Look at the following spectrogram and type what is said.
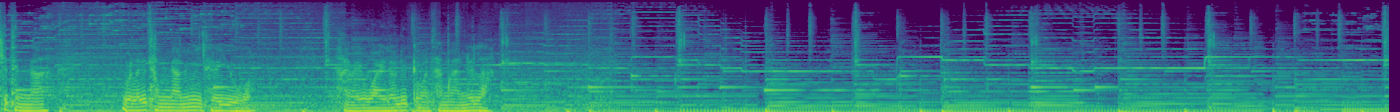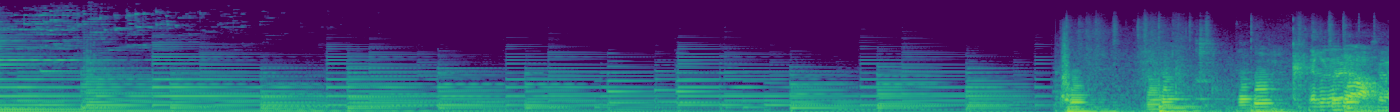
คิดถึงนะ เวลาที่ทำงานไม่มีเธออยู่อะหายไปไวแล้วรีบกลับมาทำงานด้วยล่ะ Cool. ดี๋ยวกูจะเดินอกใช่ไหม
